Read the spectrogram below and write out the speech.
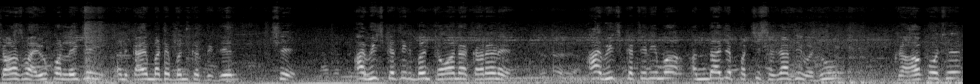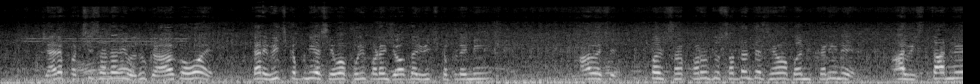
ચોરસમાં હાઈવે પર લઈ જઈ અને કાયમ માટે બંધ કરી દીધેલ છે. આ વીજ કચેરી બંધ થવાના કારણે આ વીજ કચેરીમાં અંદાજે પચીસ હજારથી વધુ ગ્રાહકો છે. જ્યારે પચીસ હજારથી વધુ ગ્રાહકો હોય, ત્યારે વીજ કંપનીએ સેવા પૂરી પાડવાની જવાબદારી વીજ કંપનીની આવે છે. પણ પરંતુ સ્વતંત્ર સેવા બંધ કરીને આ વિસ્તારને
